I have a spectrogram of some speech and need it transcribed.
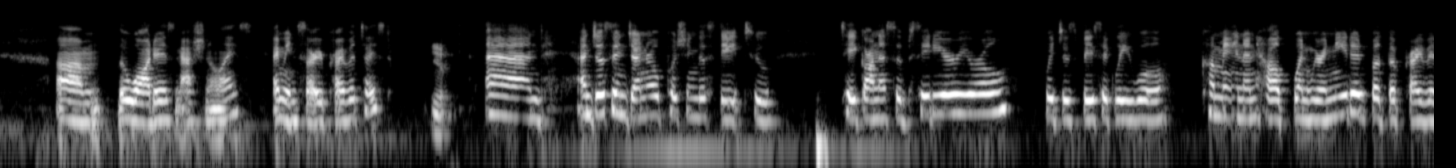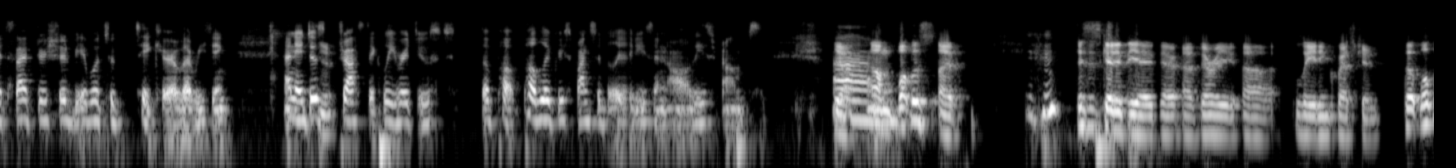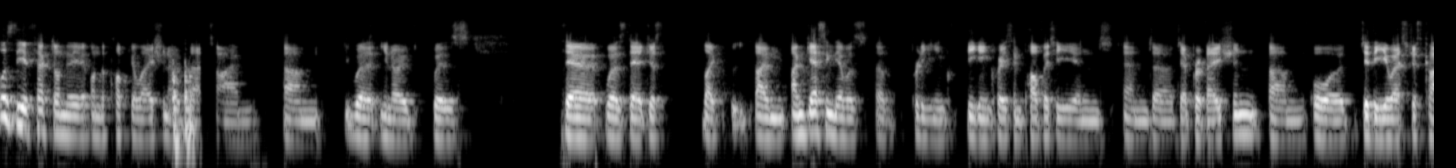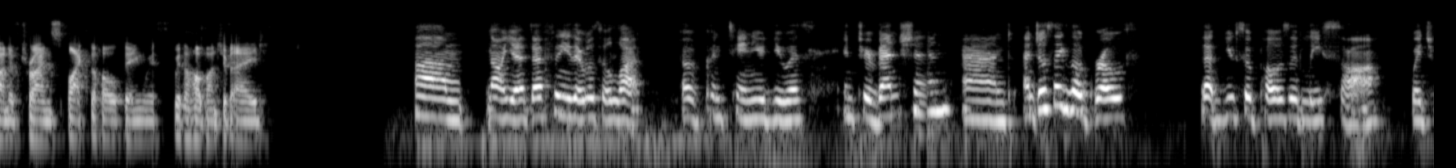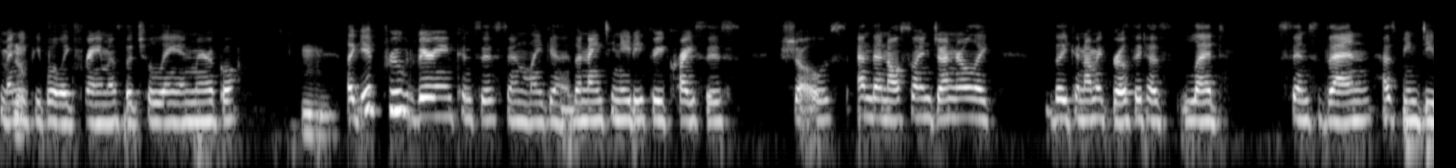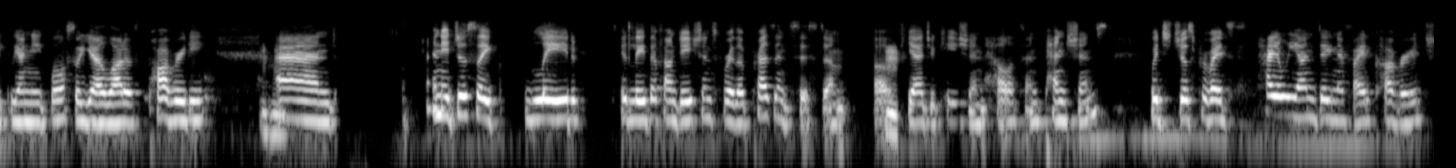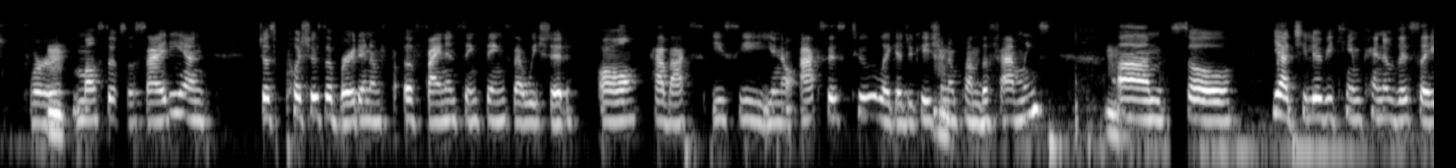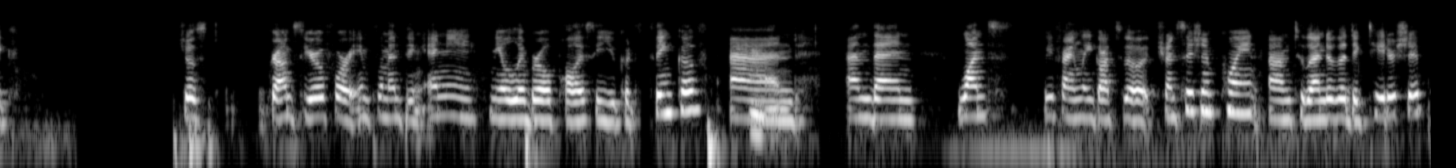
um, the water is nationalized. I mean, sorry, privatized. Yeah. And and just in general, pushing the state to take on a subsidiary role, which is basically will come in and help when we're needed, but the private sector should be able to take care of everything. And it just yeah. drastically reduced the pu- public responsibilities in all these realms. Yeah. Um, um, what was uh, mm-hmm. this is going to be a, a very uh, leading question, but what was the effect on the on the population at that time? Um, were you know was there was there just like I'm I'm guessing there was a pretty inc- big increase in poverty and and uh, deprivation, um, or did the US just kind of try and spike the whole thing with with a whole bunch of aid? Um, no, yeah, definitely there was a lot of continued U.S. intervention and and just like the growth that you supposedly saw, which many yep. people like frame as the Chilean miracle. Mm-hmm. Like it proved very inconsistent, like in the 1983 crisis shows, and then also in general, like the economic growth it has led since then has been deeply unequal. So yeah, a lot of poverty, mm-hmm. and and it just like laid it laid the foundations for the present system of mm. yeah, education, health, and pensions, which just provides highly undignified coverage for mm. most of society and just pushes the burden of, of financing things that we should all have ac- easy, you know, access to, like education mm. upon the families. Mm. Um, so yeah, Chile became kind of this like just ground zero for implementing any neoliberal policy you could think of, and mm. and then once we finally got to the transition point um, to the end of the dictatorship,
